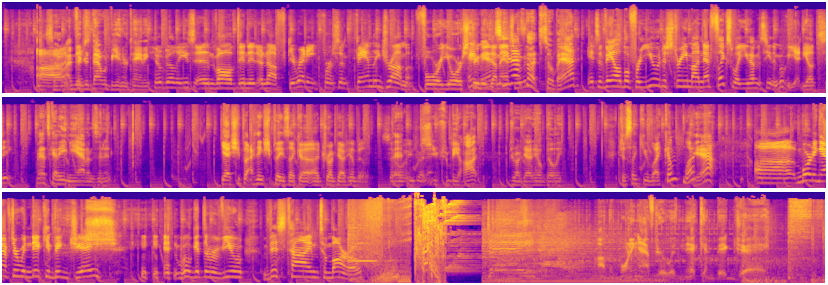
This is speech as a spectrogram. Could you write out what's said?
So Uh, I figured that would be entertaining. hillbillies involved in it enough. Get ready for some family drama for your streaming Hey man, dumbass see that's movie. not so bad. it's available for you to stream on Netflix. Well, you haven't seen the movie yet. You'll have to see. That's got Amy Adams in it. Yeah, she. I think she plays like a, a drugged out hillbilly. So That- enjoy she should be a hot, drugged out hillbilly. Just like you like him. What? Yeah. Uh, morning after with Nick and Big J. and we'll get the review this time tomorrow. On the morning after with Nick and Big J.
